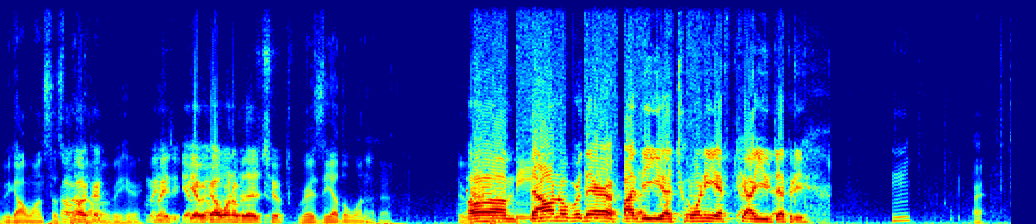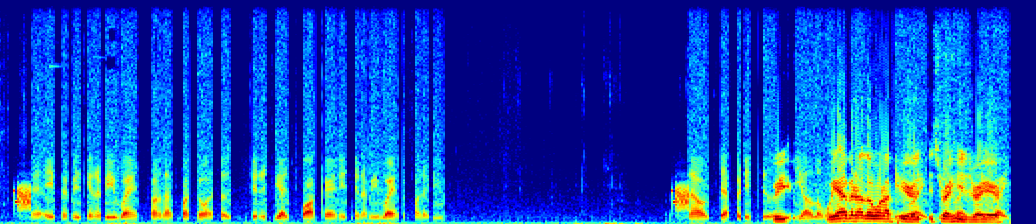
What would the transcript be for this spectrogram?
we got one suspect Oh, okay. over here. Amazing. Yeah, we got one over there too. Where's the other one? Okay. Um, down over there by the uh, 20 FPIU deputy. all right Yeah, AFM, he's going to be right in front of that front door. So as soon as you guys walk in, he's going to be right in front of you. No, deputy two. We- the other one. we have another one up here. right, It's to your right- he's to right your here.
